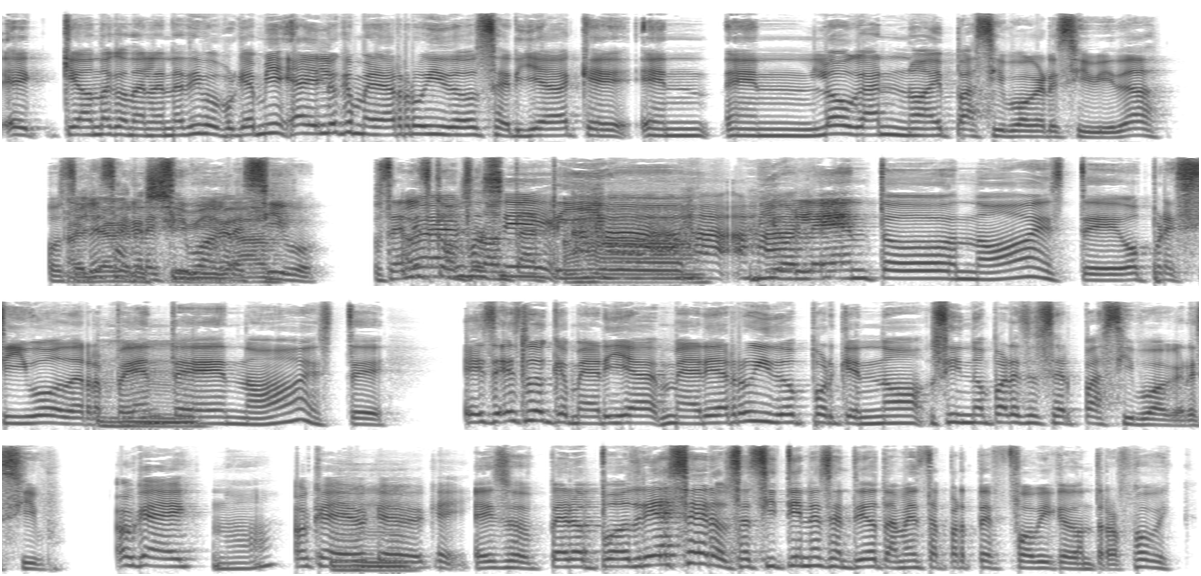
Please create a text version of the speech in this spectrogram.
eh, qué onda con el nativo, porque a mí ahí lo que me da ruido sería que en, en Logan no hay pasivo-agresividad. O sea, él es agresivo-agresivo. O sea, él es ah, confrontativo, violento, ¿no? Este, opresivo de repente, ¿no? Este, es, es, lo que me haría, me haría ruido porque no, si no parece ser pasivo-agresivo. Ok. ¿No? Ok, ok, ok. Eso, pero podría ser, o sea, sí tiene sentido también esta parte fóbica contra fóbica,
